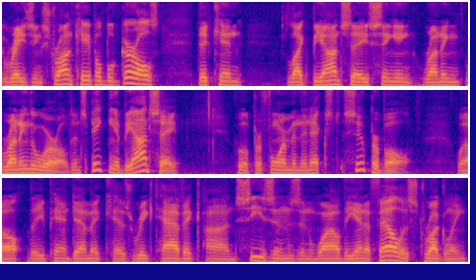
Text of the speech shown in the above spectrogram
raising strong, capable girls that can, like Beyonce, singing "Running, Running the World." And speaking of Beyonce, who will perform in the next Super Bowl. Well, the pandemic has wreaked havoc on seasons, and while the NFL is struggling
